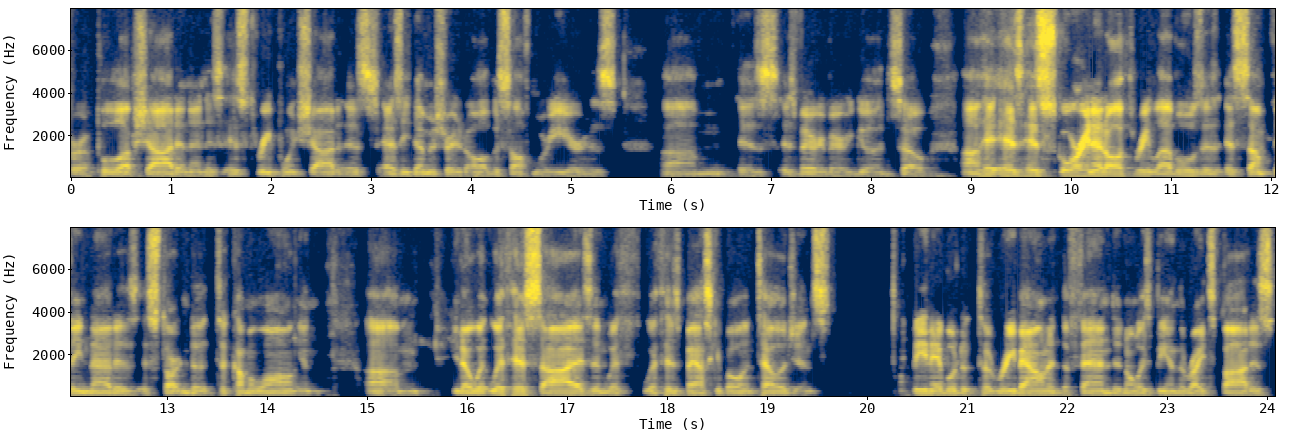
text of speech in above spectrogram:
for a pull up shot, and then his his three point shot as as he demonstrated all of his sophomore year is um, is is very very good. So uh, his his scoring at all three levels is, is something that is is starting to to come along and. Um, you know, with, with his size and with with his basketball intelligence, being able to, to rebound and defend and always be in the right spot is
